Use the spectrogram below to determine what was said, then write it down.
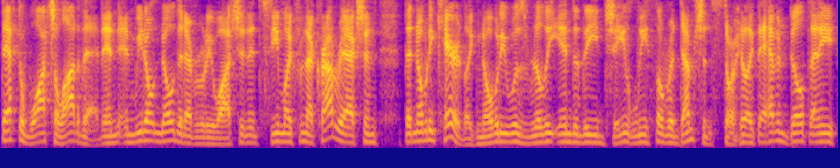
they have to watch a lot of that. And and we don't know that everybody watched it. It seemed like from that crowd reaction that nobody cared. Like nobody was really into the Jay Lethal redemption story. Like they haven't built any,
